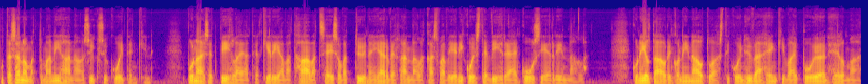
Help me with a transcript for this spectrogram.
Mutta sanomattoman ihana on syksy kuitenkin. Punaiset pihlajat ja kirjavat haavat seisovat Tyynen järven rannalla kasvavien ikuisten vihreään kuusien rinnalla. Kun iltaaurinko niin autuasti kuin hyvä henki vaipuu yön helmaan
